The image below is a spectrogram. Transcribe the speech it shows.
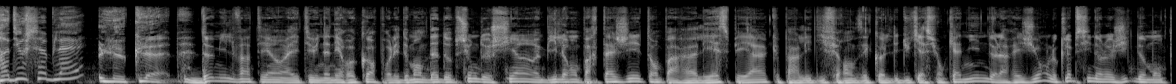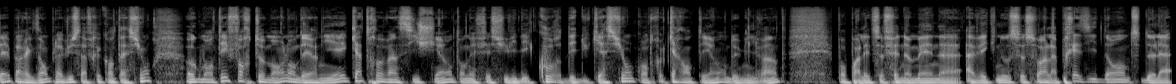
Radio Chablais, le club. 2021 a été une année record pour les demandes d'adoption de chiens. Un bilan partagé tant par les SPA que par les différentes écoles d'éducation canine de la région. Le club cynologique de Montaix, par exemple, a vu sa fréquentation augmenter fortement l'an dernier. 86 chiens ont en effet suivi des cours d'éducation contre 41 en 2020. Pour parler de ce phénomène, avec nous ce soir la présidente de la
